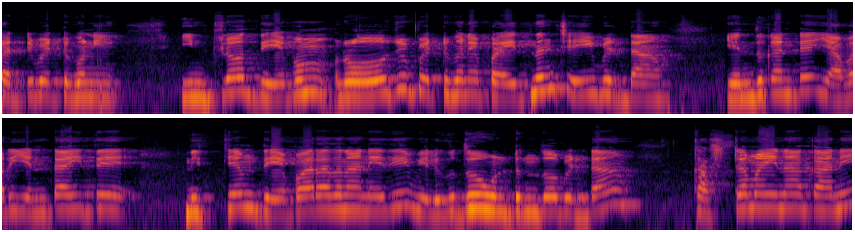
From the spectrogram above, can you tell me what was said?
కట్టి పెట్టుకొని ఇంట్లో దీపం రోజు పెట్టుకునే ప్రయత్నం చేయి బిడ్డ. ఎందుకంటే ఎవరి ఇంట అయితే నిత్యం దీపారాధన అనేది వెలుగుతూ ఉంటుందో బిడ్డ కష్టమైనా కానీ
